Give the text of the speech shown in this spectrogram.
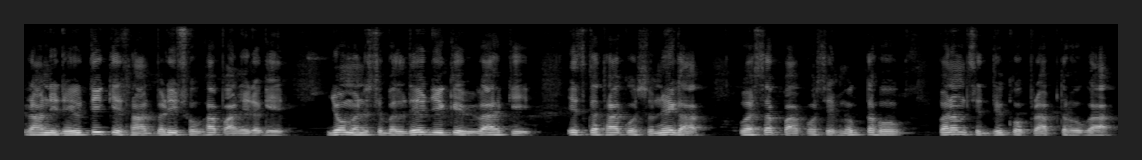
रानी रेवती के साथ बड़ी शोभा पाने लगे। जो मनुष्य बलदेव जी के विवाह की इस कथा को सुनेगा, वह सब पापों से मुक्त हो, परम सिद्धि को प्राप्त होगा।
